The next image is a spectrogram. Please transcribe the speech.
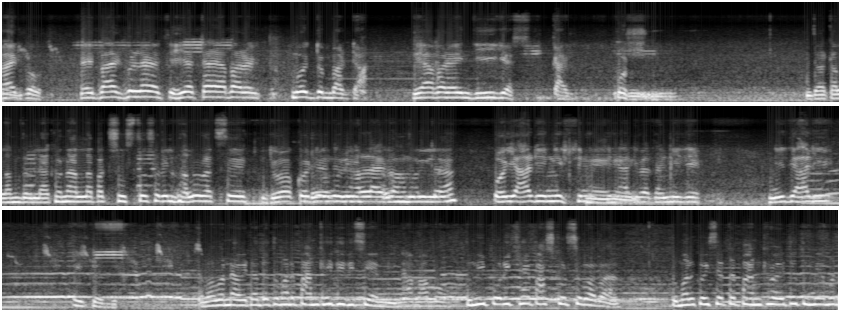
বাইক এই বাইক বলে গেছে হিয়াটাই আবার ওই মধ্যম বারটা। হে আবার এই দিয়ে গেছে কাল পরশু যাক আলহামদুলিল্লাহ এখন আল্লাহ পাক সুস্থ শরীর ভালো রাখছে। দোয়া করে আল্লাহ আলহামদুলিল্লাহ। ওই নিশ্চিত হ্যাঁ, হ্যাঁ। নিজে নিজে আড়ি ই করবে। বাবা না ওইটাতে তোমার পান খাইতে দিছি আমি। না বাবু। তুমি পরীক্ষায় পাস করছ বাবা। তোমার কইছে একটা পান খাওয়াইতে তুমি আমার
